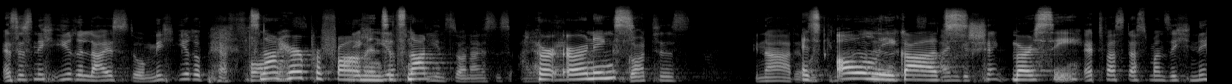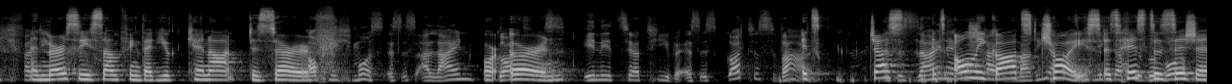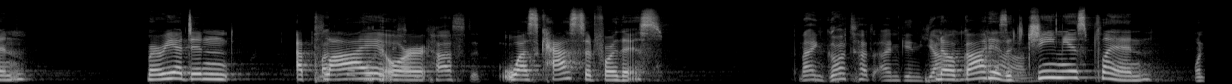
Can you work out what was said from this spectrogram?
Es ist nicht ihre Leistung, nicht ihre Performance, not her performance, it's not Verdienst, sondern es ist Her earnings, it's only God's mercy. etwas, das man sich nicht And mercy is something that you cannot deserve. auch nicht muss. Es ist allein or earn. Initiative. Es ist Gottes Wahl. It's just, it's only God's Maria hat sich choice. It's His decision. Maria didn't apply or was casted for this. Nein, Gott hat einen genialen No, God has a genius plan,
